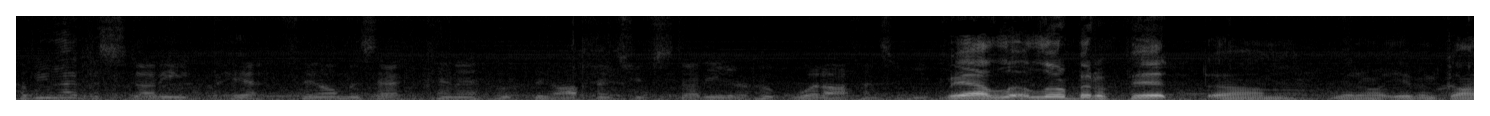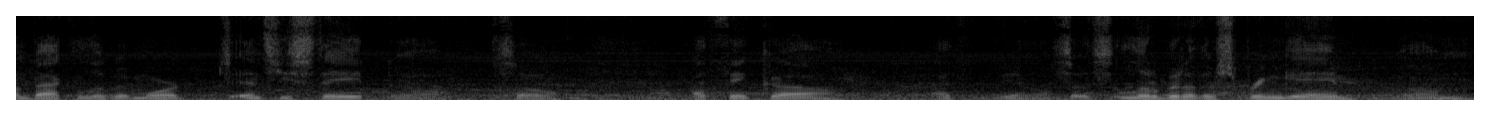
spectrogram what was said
Have you had to study Pitt film? Is that kind of the offense you've studied, or who, what offense have you? Yeah, a little bit of Pitt. Um, you know, even gone back a little bit more to NC State. Uh, so, I think, uh, I, you know, so it's a little bit of their spring game. Um,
